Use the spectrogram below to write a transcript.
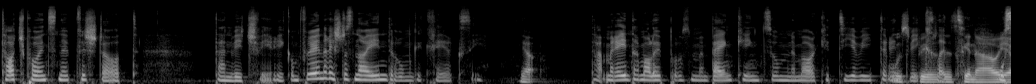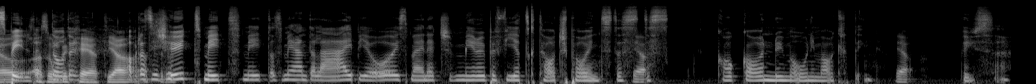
Touchpoints nicht versteht, dann wird es schwierig. Und früher war das noch eher umgekehrt. Ja. Da hat man eher mal jemanden aus einem Banking zu einem Marketier weiterentwickelt. Ausbildet, genau, Ausbildet, ja. Also umgekehrt, ja. Aber das absolut. ist heute mit, mit, also wir haben allein bei uns managen wir über 40 Touchpoints. Das, ja. das geht gar nicht mehr ohne Marketing. Ja. Wissen.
